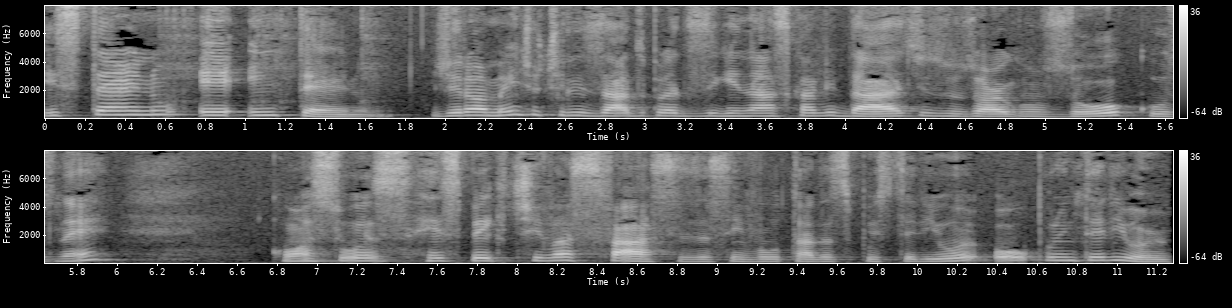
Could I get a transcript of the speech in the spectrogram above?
Externo e interno, geralmente utilizado para designar as cavidades dos órgãos ocos, né? Com as suas respectivas faces, assim, voltadas para o exterior ou para o interior.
